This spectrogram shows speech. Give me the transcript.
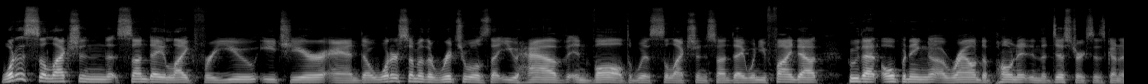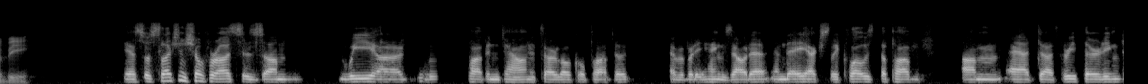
What is Selection Sunday like for you each year, and uh, what are some of the rituals that you have involved with Selection Sunday when you find out who that opening uh, round opponent in the districts is going to be? Yeah, so Selection Show for us is um, we uh, pub in town. It's our local pub that everybody hangs out at, and they actually closed the pub um, at uh, 3:30.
